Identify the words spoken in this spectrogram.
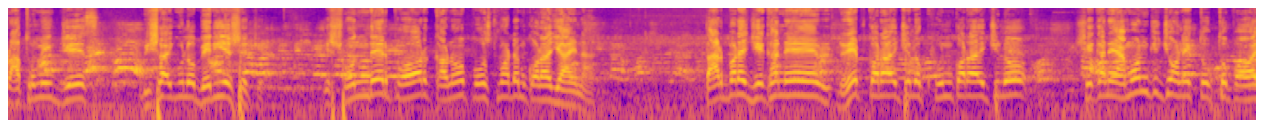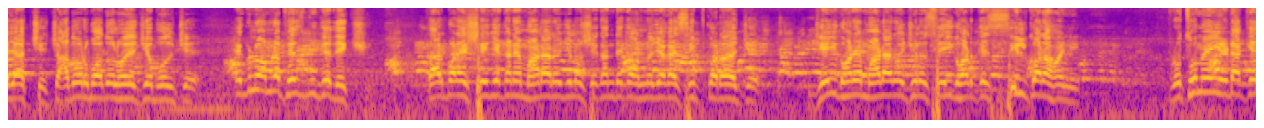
প্রাথমিক যে বিষয়গুলো বেরিয়ে এসেছে, যে সন্ধ্যের পর কোনো পোস্টমর্টম করা যায় না। তারপরে যেখানে রেপ করা হয়েছিল, খুন করা হয়েছিল, সেখানে এমন কিছু অনেক তথ্য পাওয়া যাচ্ছে, চাদর বদল হয়েছে বলছে, এগুলো আমরা ফেসবুকে দেখছি। তারপরে সে যেখানে মার্ডার হয়েছিল, সেখান থেকে অন্য জায়গায় শিফট করা হয়েছে। যেই ঘরে মার্ডার হয়েছিল, সেই ঘরকে সিল করা হয়নি। প্রথমেই এটাকে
